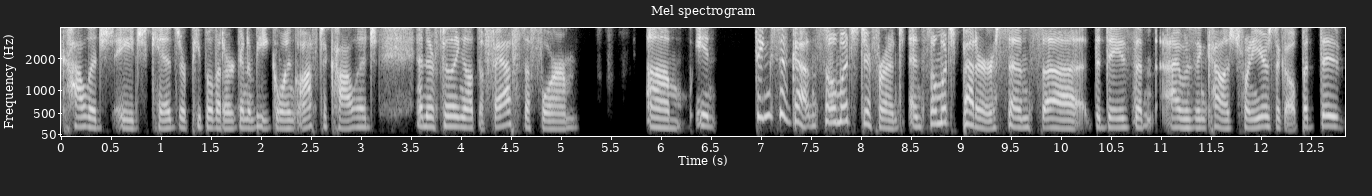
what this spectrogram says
college age kids or people that are going to be going off to college and they're filling out the FAFSA form, um, in things have gotten so much different and so much better since uh, the days that I was in college 20 years ago. But the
